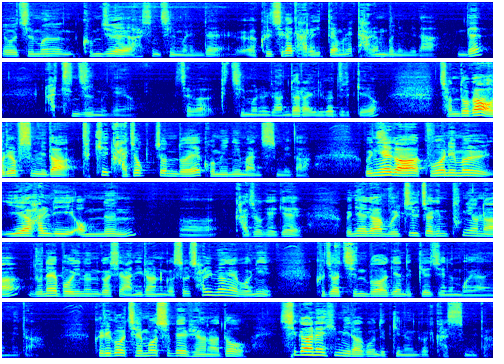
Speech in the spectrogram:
이 질문은 금주에 하신 질문인데 어, 글씨가 다르기 때문에 다른 분입니다. 근데 같은 질문이에요. 제가 그 질문을 연달아 읽어드릴게요. 전도가 어렵습니다. 특히 가족 전도에 고민이 많습니다. 은혜가 구원임을 이해할 리 없는 어, 가족에게 은혜가 물질적인 풍요나 눈에 보이는 것이 아니라는 것을 설명해 보니 그저 진부하게 느껴지는 모양입니다. 그리고 제 모습의 변화도 시간의 힘이라고 느끼는 것 같습니다.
